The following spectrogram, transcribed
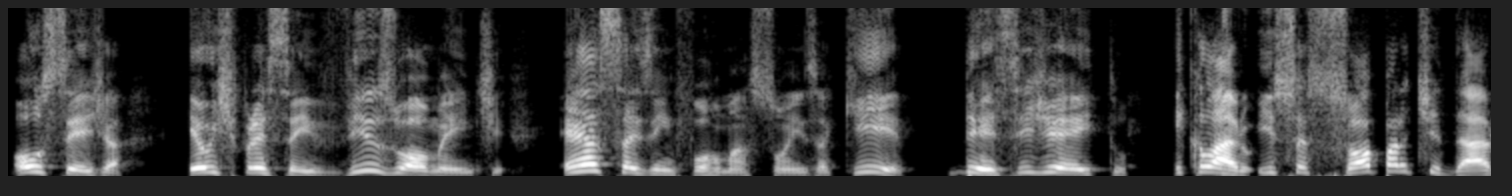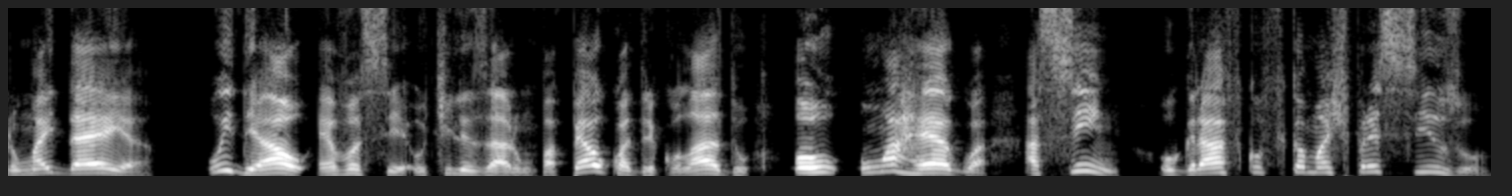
ou seja, eu expressei visualmente essas informações aqui desse jeito. E, claro, isso é só para te dar uma ideia. O ideal é você utilizar um papel quadriculado ou uma régua. Assim, o gráfico fica mais preciso.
